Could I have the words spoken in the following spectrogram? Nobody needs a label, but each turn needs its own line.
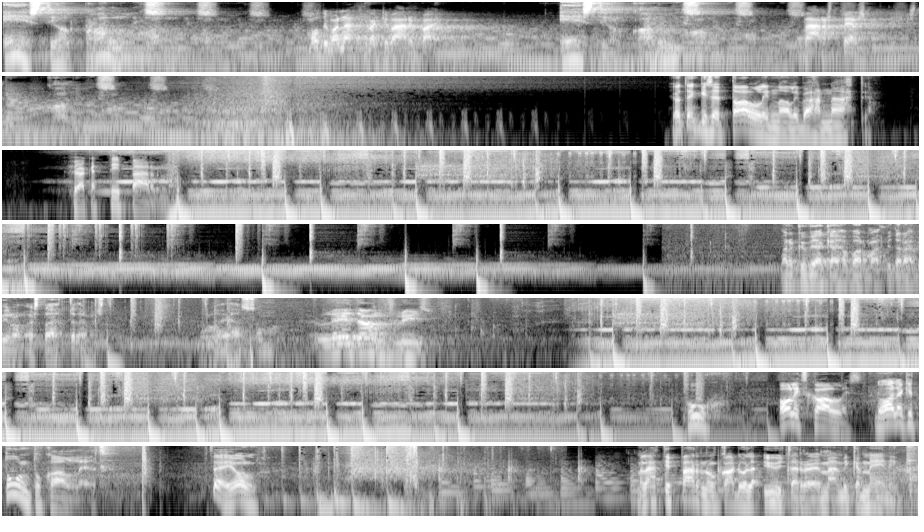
Eesti on kallis.
Me oltiin vaan nähty kaikki väärinpäin.
Eesti on kallis.
Väärästä perspektiivistä.
Kallis.
Jotenkin se Tallinna oli vähän nähty. Hyökättiin Pärnu.
Mä en ole kyllä vieläkään ihan varma, että mitä nämä virolaiset ajattelevasta.
Mulla on ihan sama.
Lay down, please.
Huh. Oliks kallis?
No ainakin tuntu kalliilta. Se ei ollut.
Mä lähtiin Pärnun kaduille yytäröimään, mikä meininki.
